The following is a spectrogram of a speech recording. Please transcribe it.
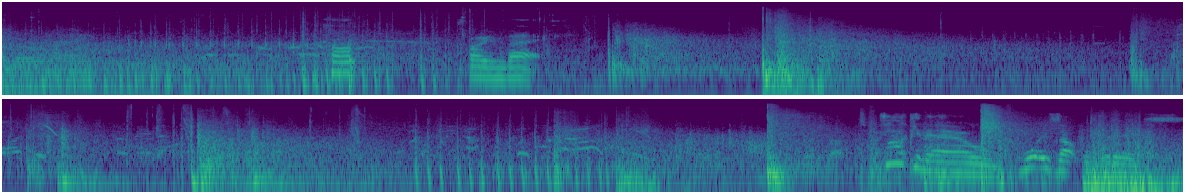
Watch out, roll mate. Uh, can't throw him back. Fucking hell! What is up with this?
